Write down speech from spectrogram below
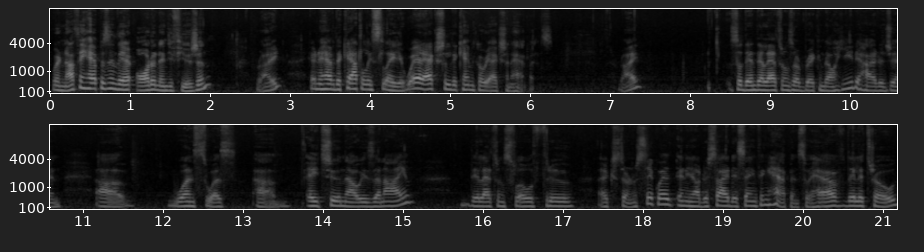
where nothing happens in there other than diffusion, right? and you have the catalyst layer where actually the chemical reaction happens, right? So then the electrons are breaking down here. The hydrogen uh, once was um, H2, now is an ion. The electrons flow through external circuit, and on the other side the same thing happens. So we have the electrode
